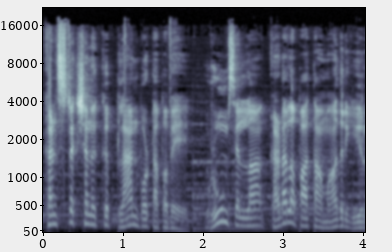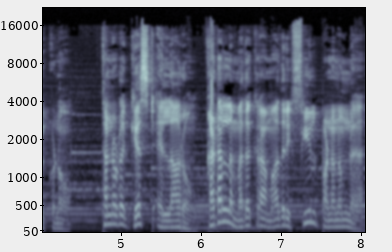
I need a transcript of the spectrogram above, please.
கன்ஸ்ட்ரக்ஷனுக்கு பிளான் போட்டப்பவே ரூம்ஸ் எல்லாம் கடலை பார்த்தா மாதிரி இருக்கணும். தன்னோட கெஸ்ட் எல்லாரும் கடல்ல மிதக்கிற மாதிரி ஃபீல் பண்ணணும்னு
